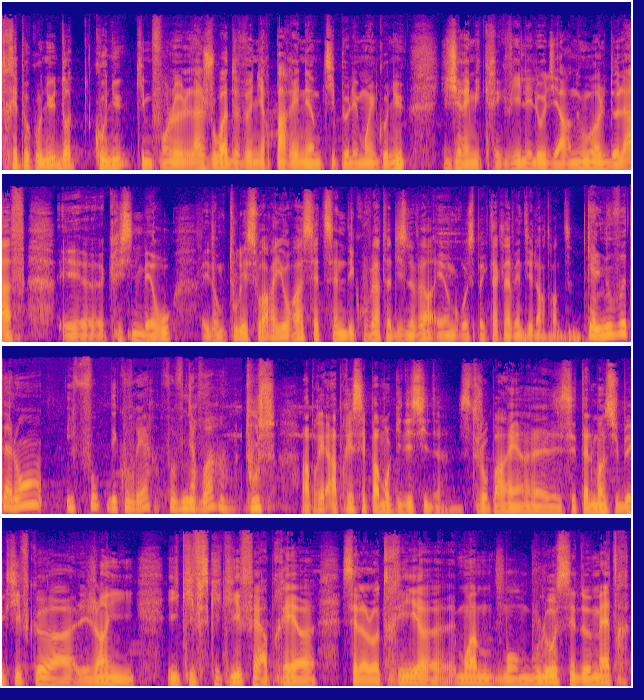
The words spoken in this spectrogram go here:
très peu connus, d'autres connus qui me font le, la joie de venir parrainer un petit peu les moins connus. Jérémy Craigville, Elodie Arnoux, Oldelaf et euh, Christine Bérou. Et donc tous les soirs, il y aura cette scène découverte à 19h et un gros spectacle à 21h30. Quel nouveau talent il faut découvrir, il faut venir voir Tous. Après, après c'est pas moi qui décide. C'est toujours pareil. Hein. C'est tellement subjectif que euh, les gens, ils, ils, kiffent ce qu'ils kiffent. Et après, euh, c'est la loterie. Moi, mon boulot, c'est de mettre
